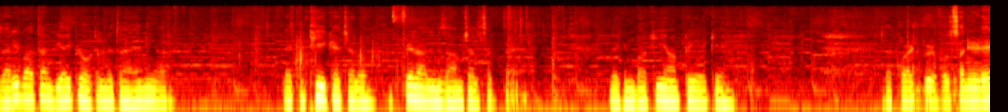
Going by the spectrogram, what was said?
ज़ारी बात है वी होटल में तो है नहीं यार। लेकिन ठीक है, चलो, फ़िलहाल निज़ाम चल सकता है। लेकिन बाकी यहाँ पे है कि the quite sunny day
